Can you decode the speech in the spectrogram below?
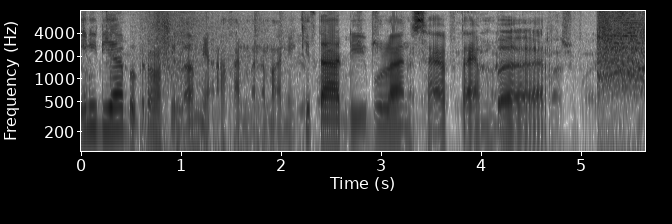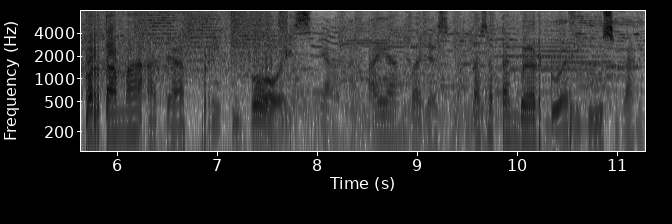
ini dia beberapa film yang akan menemani kita di bulan September. Pertama ada Pretty Boys yang akan tayang pada 19 September 2019.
